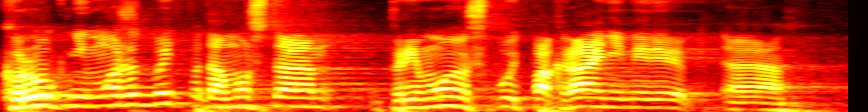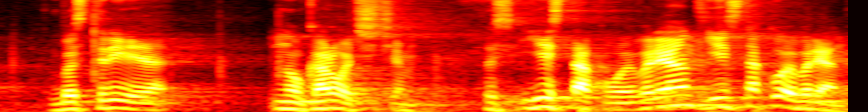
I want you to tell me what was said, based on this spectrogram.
Круг не может быть, потому что прямой уж путь, по крайней мере, э, быстрее, ну, короче, чем... То есть есть такой вариант, есть такой вариант.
